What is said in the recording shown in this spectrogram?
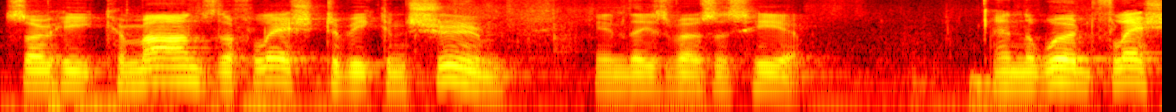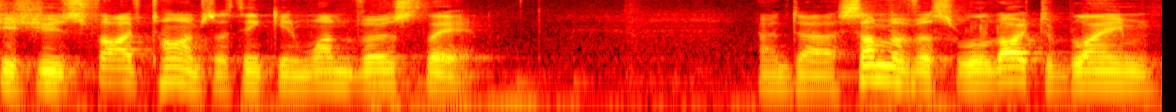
so he commands the flesh to be consumed in these verses here. And the word flesh is used five times, I think, in one verse there. And uh, some of us would like to blame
